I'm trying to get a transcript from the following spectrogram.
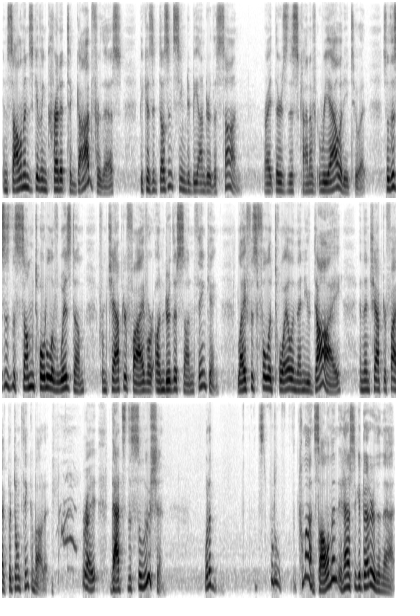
And Solomon's giving credit to God for this because it doesn't seem to be under the sun, right? There's this kind of reality to it. So, this is the sum total of wisdom from chapter 5 or under the sun thinking. Life is full of toil and then you die, and then chapter 5, but don't think about it, right? That's the solution. What a, what a, come on, Solomon, it has to get better than that.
